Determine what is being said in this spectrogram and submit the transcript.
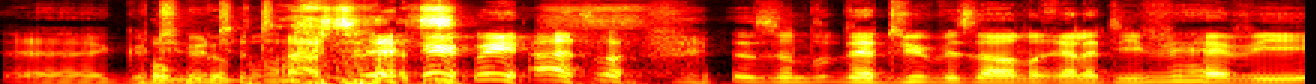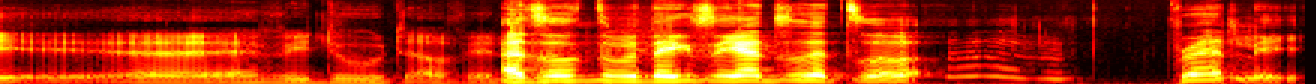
äh, getötet Umgebracht hat. also, das schon- der Typ ist auch ein relativ heavy, äh, heavy Dude auf jeden Also Fall. du denkst dir jetzt so, Bradley,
